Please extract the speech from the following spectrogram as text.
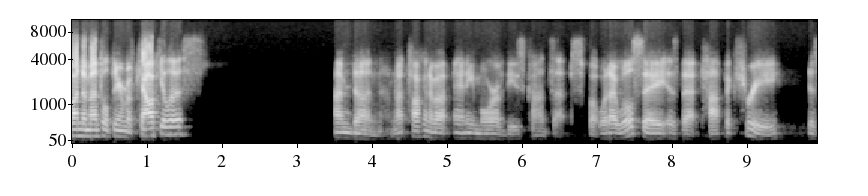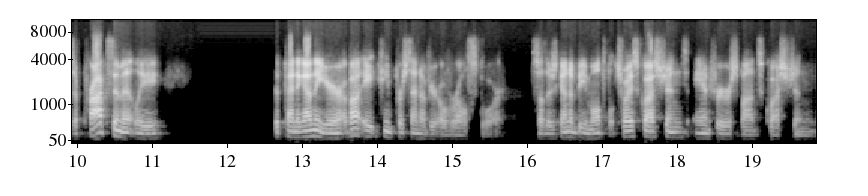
Fundamental theorem of calculus. I'm done. I'm not talking about any more of these concepts. But what I will say is that topic three is approximately, depending on the year, about 18% of your overall score. So there's going to be multiple choice questions and free response questions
